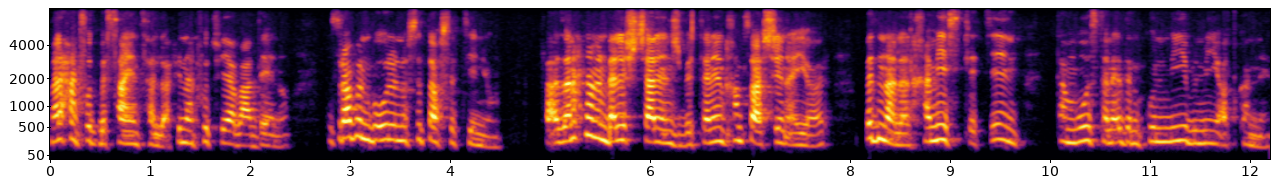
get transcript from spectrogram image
ما رح نفوت بال science هلا فينا نفوت فيها بعدين. بس روبن بيقول إنه 66 يوم. فإذا نحن بنبلش challenge بالتنين 25 أيار بدنا للخميس 30 تموز تنقدر نكون 100% اتقناه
